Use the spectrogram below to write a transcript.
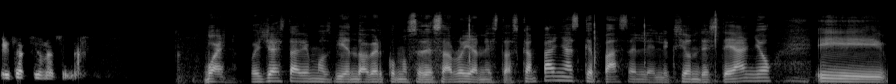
es Acción Nacional. Bueno, pues ya estaremos viendo a ver cómo se desarrollan estas campañas, qué pasa en la elección de este año y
